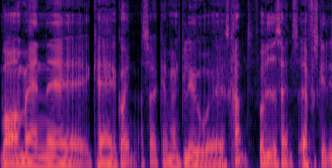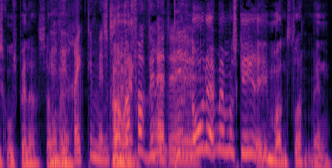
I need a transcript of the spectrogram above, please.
hvor man øh, kan gå ind, og så kan man blive øh, skræmt for videre sans af forskellige skuespillere. Som, Ja, det øh, er rigtige mennesker. Hvorfor vil Er man det- det? Nogle af dem er måske i monstre, men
